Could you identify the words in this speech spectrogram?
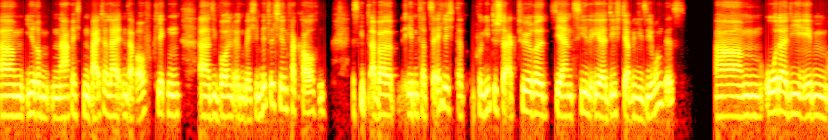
ähm, ihre Nachrichten weiterleiten, darauf klicken. Äh, die wollen irgendwelche Mittelchen verkaufen. Es gibt aber eben tatsächlich politische Akteure, deren Ziel eher Destabilisierung ist. Ähm, oder die eben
